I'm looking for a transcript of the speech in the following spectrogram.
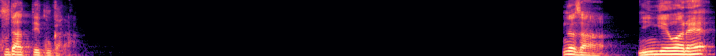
下っていくから。皆さん人間はね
